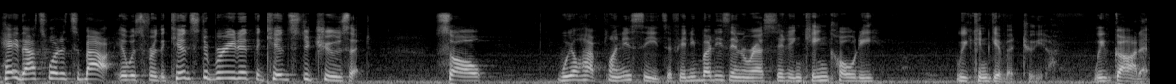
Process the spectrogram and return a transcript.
hey, that's what it's about. It was for the kids to breed it, the kids to choose it. So we'll have plenty of seeds. If anybody's interested in King Cody, we can give it to you. We've got it.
